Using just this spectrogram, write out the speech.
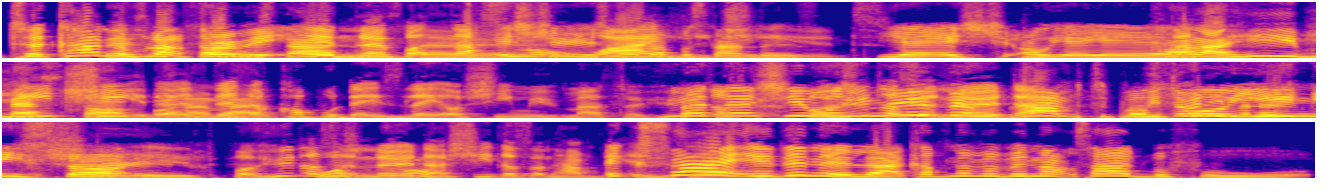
to kind But of like throw it in. standards, no, but that's It's not true. It's not double he standards. cheated. Yeah. It's true. Oh yeah, yeah, yeah. Can't lie, he He messed up cheated, on and then man. a couple days later, she moved mad. So who? But does, then she but was who doesn't know moving pumped before even know- uni True. started. But who doesn't know that she doesn't have the Excited, intel? innit? Like I've never been outside before.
